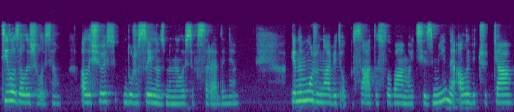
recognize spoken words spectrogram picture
Тіло залишилося, але щось дуже сильно змінилося всередині. Я не можу навіть описати словами ці зміни, але відчуття,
